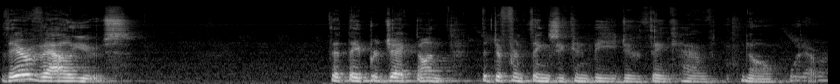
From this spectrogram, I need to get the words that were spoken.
their values that they project on the different things you can be, do, think, have, know, whatever.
